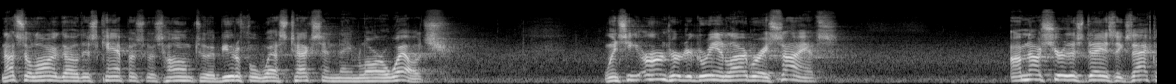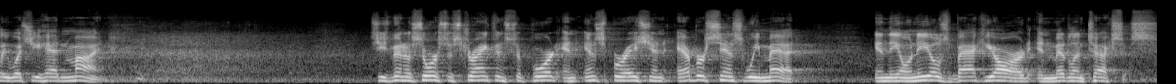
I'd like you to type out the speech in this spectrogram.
Not so long ago, this campus was home to a beautiful West Texan named Laura Welch. When she earned her degree in library science, I'm not sure this day is exactly what she had in mind. She's been a source of strength and support and inspiration ever since we met in the O'Neill's backyard in Midland, Texas.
